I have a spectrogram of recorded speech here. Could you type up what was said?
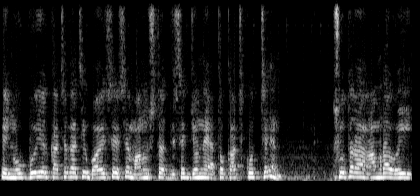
এই নব্বইয়ের কাছাকাছি বয়সে এসে মানুষটা দেশের জন্য এত কাজ করছেন? সুতরাং আমরা ওই,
